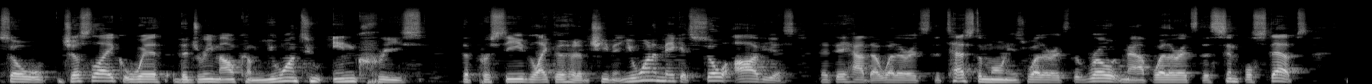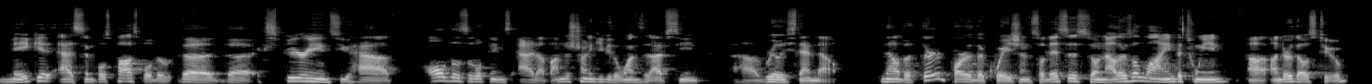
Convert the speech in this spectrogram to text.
So just like with the dream outcome, you want to increase the perceived likelihood of achievement. You want to make it so obvious that they have that, whether it's the testimonies, whether it's the roadmap, whether it's the simple steps, make it as simple as possible. The, the, the experience you have, all those little things add up. I'm just trying to give you the ones that I've seen uh, really stand out. Now the third part of the equation, so this is, so now there's a line between, uh, under those two.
